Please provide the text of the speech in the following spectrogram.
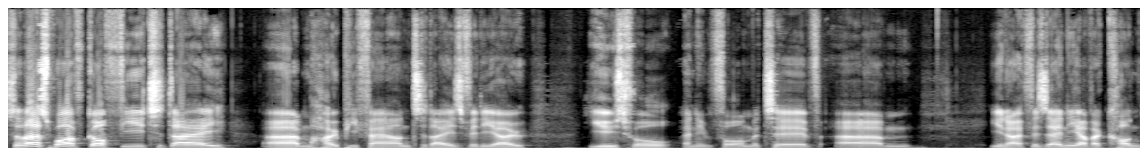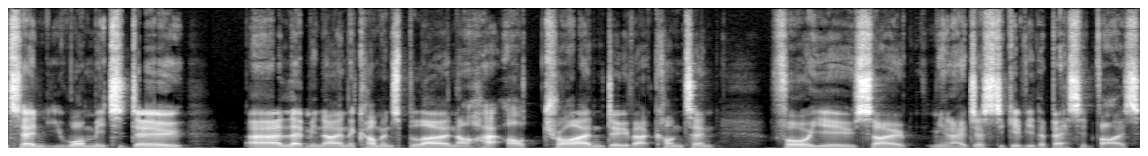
So that's what I've got for you today. Um, hope you found today's video useful and informative. Um, you know, if there's any other content you want me to do, uh, let me know in the comments below, and I'll I'll try and do that content for you. So you know, just to give you the best advice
